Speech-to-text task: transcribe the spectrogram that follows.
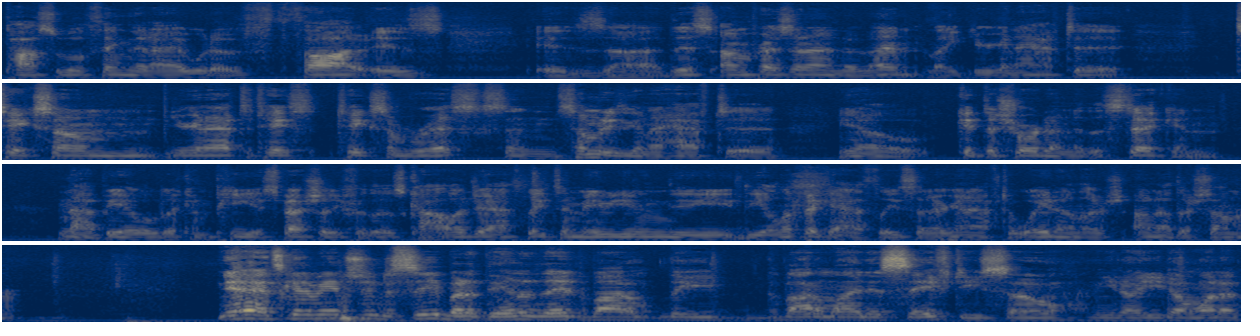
possible thing that I would have thought is is uh, this unprecedented event. Like you're gonna have to take some you're gonna have to take take some risks and somebody's gonna have to you know get the short end of the stick and not be able to compete especially for those college athletes and maybe even the the olympic athletes that are gonna have to wait another another summer Yeah, it's gonna be interesting to see, but at the end of the day, the bottom the the bottom line is safety. So you know you don't want to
